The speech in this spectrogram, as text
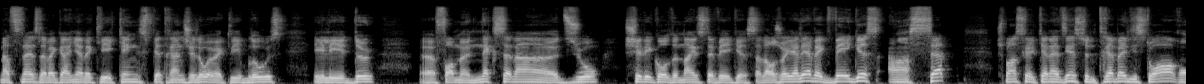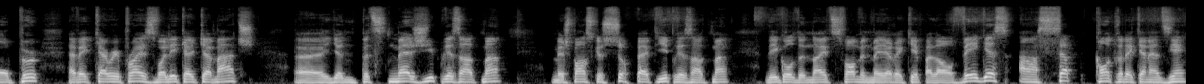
Martinez l'avait gagné avec les Kings, Pietrangelo avec les Blues. Et les deux euh, forment un excellent euh, duo chez les Golden Knights de Vegas. Alors, je vais y aller avec Vegas en 7. Je pense que le Canadien, c'est une très belle histoire. On peut, avec Carey Price, voler quelques matchs. Euh, il y a une petite magie présentement, mais je pense que sur papier, présentement, les Golden Knights forment une meilleure équipe. Alors, Vegas en 7 contre le Canadien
